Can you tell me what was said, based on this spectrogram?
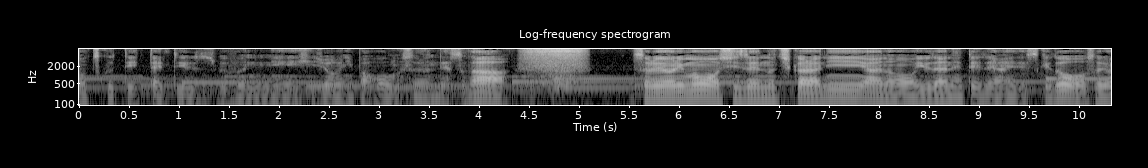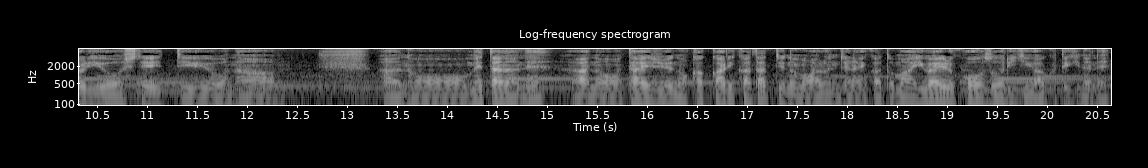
を作っていったりっていう部分に非常にパフォームするんですがそれよりも自然の力にあの委ねてじゃないですけどそれを利用していっていうようなあのメタなねあの体重のかかり方っていうのもあるんじゃないかと。まあいわゆる構造力学的なね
